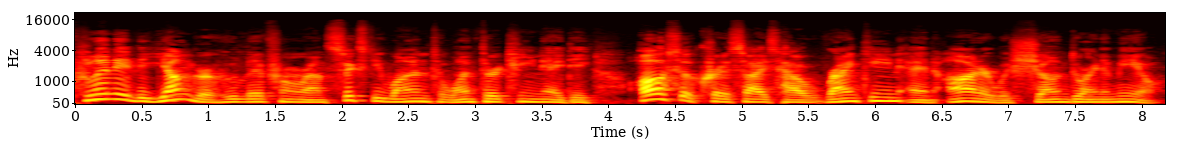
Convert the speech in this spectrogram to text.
Pliny the Younger, who lived from around 61 to 113 AD, also criticized how ranking and honor was shown during a meal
